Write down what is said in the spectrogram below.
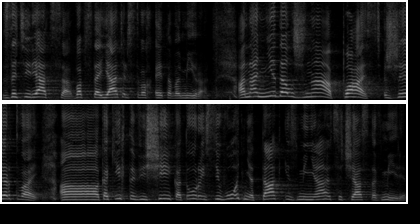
затеряться в обстоятельствах этого мира. Она не должна пасть жертвой а, каких-то вещей, которые сегодня так изменяются часто в мире.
